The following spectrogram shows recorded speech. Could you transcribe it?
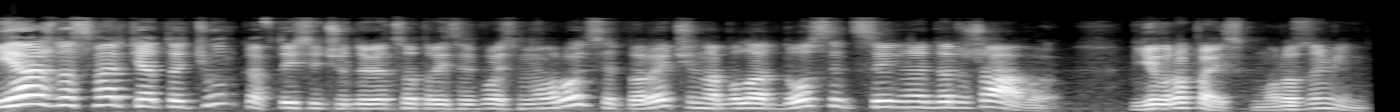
І аж до смерті Ататюрка в 1938 році Туреччина була досить сильною державою в європейському розумінні.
